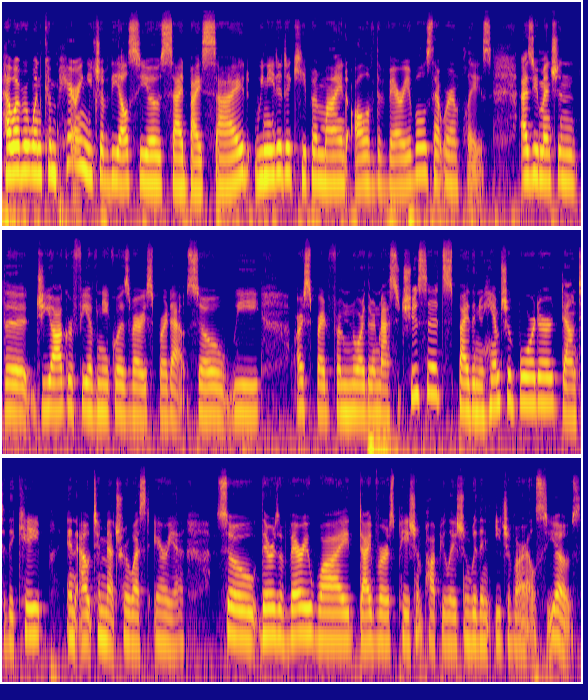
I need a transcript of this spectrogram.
However, when comparing each of the LCOs side by side, we needed to keep in mind all of the variables that were in place. As you mentioned, the geography of NEQCA is very spread out. So, we are spread from northern Massachusetts by the New Hampshire border down to the Cape and out to Metro West area. So there is a very wide, diverse patient population within each of our LCOs.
